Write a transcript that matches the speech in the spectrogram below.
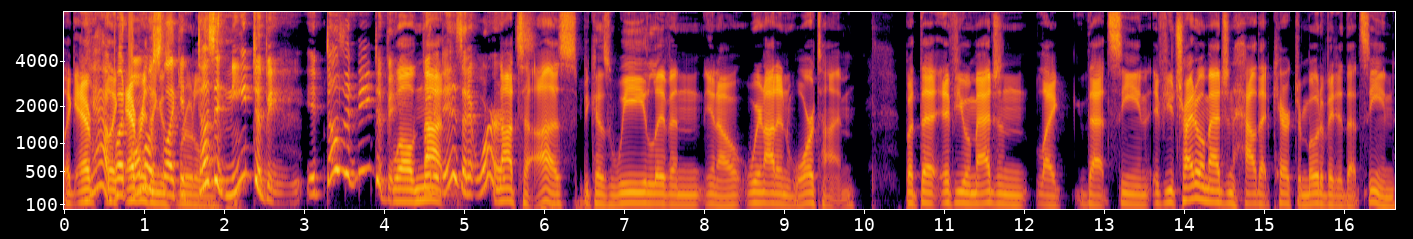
Like, ev- yeah, like but everything almost is like brutal. it doesn't need to be. It doesn't need to be. Well, not- but it is, and it works. not to us because we live in you know we're not in wartime but that if you imagine like that scene if you try to imagine how that character motivated that scene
